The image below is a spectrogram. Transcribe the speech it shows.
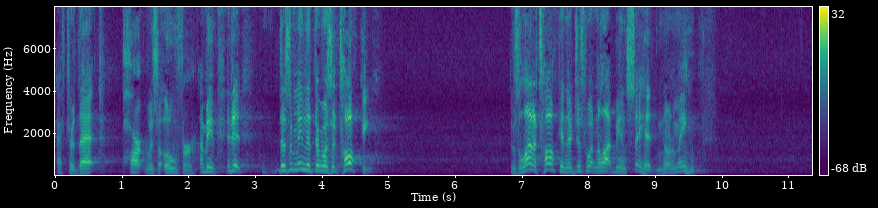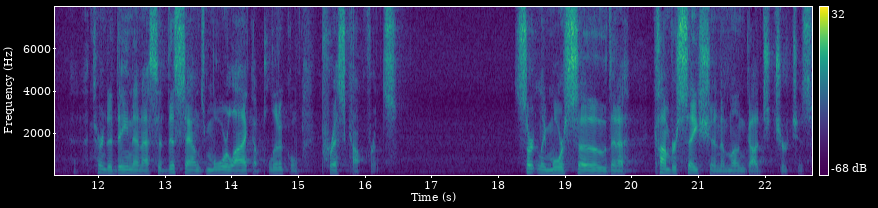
After that part was over, I mean, it doesn't mean that there wasn't talking. There was a lot of talking, there just wasn't a lot being said. You know what I mean? I turned to Dina and I said, This sounds more like a political press conference certainly more so than a conversation among God's churches.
